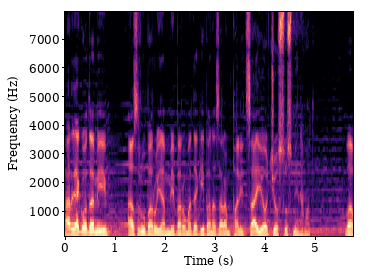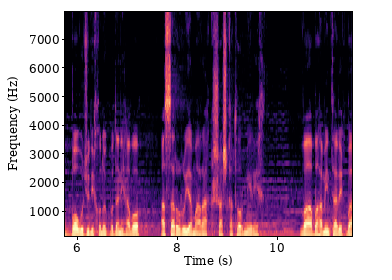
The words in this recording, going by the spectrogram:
Ҳар як одами аз рӯ ба рӯям мебаромадагӣ ба назарам политсай ё ҷосус менамуд ва бо вуҷуди хунук будани ҳаво аз сару рӯям арақ шашқатор мерехт ва ба ҳамин тариқ ба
